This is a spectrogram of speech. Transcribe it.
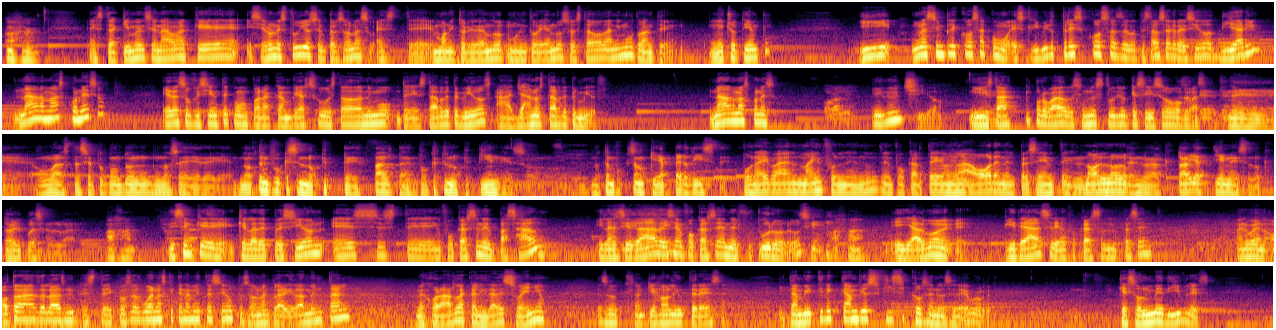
Ajá. Este, aquí mencionaba que hicieron estudios en personas este, monitoreando, monitoreando su estado de ánimo durante mucho tiempo. Y una simple cosa como escribir tres cosas de lo que estabas agradecido diario, nada más con eso, era suficiente como para cambiar su estado de ánimo de estar deprimidos a ya no estar deprimidos. Nada más con eso. Y muy chido. Y está comprobado, es un estudio que se hizo. O sea, tiene un- hasta cierto punto, un, no sé, de, no te enfoques en lo que te falta, enfócate en lo que tienes. O no te enfoques en lo que ya perdiste. Por ahí va el mindfulness, ¿no? De enfocarte en Ajá. ahora, en el presente. En, No en lo, en lo que todavía tienes, en lo que todavía puedes salvar. Ajá. Dicen que, que la depresión es este, enfocarse en el pasado y la ansiedad sí. es enfocarse en el futuro, ¿no? Sí. Ajá. Y algo eh, ideal sería enfocarse en el presente. Bueno, otra de las este, cosas buenas que tiene la meditación pues son la claridad mental, mejorar la calidad de sueño, eso a quien no le interesa. Y también tiene cambios físicos en el cerebro, que son medibles.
